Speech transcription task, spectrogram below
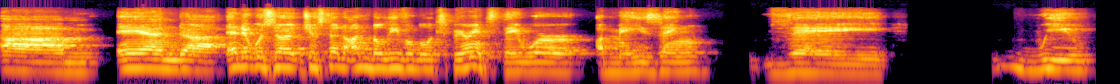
Um, and uh, and it was a, just an unbelievable experience. They were amazing. They we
